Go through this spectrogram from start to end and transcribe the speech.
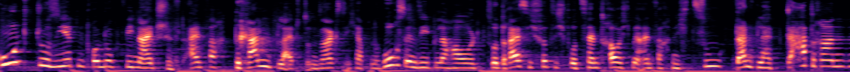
gut dosierten Produkt wie Nightshift einfach dran bleibst und sagst, ich habe eine hochsensible Haut, so 30, 40 Prozent traue ich mir einfach nicht zu, dann bleib da dran.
